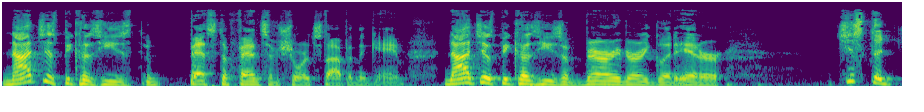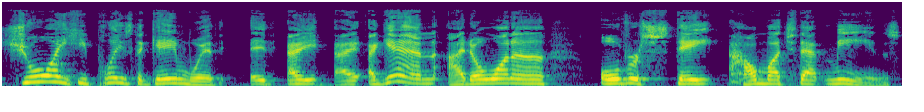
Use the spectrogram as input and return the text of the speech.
not just because he's the best defensive shortstop in the game, not just because he's a very, very good hitter, just the joy he plays the game with. It, I, I, again, I don't want to overstate how much that means,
